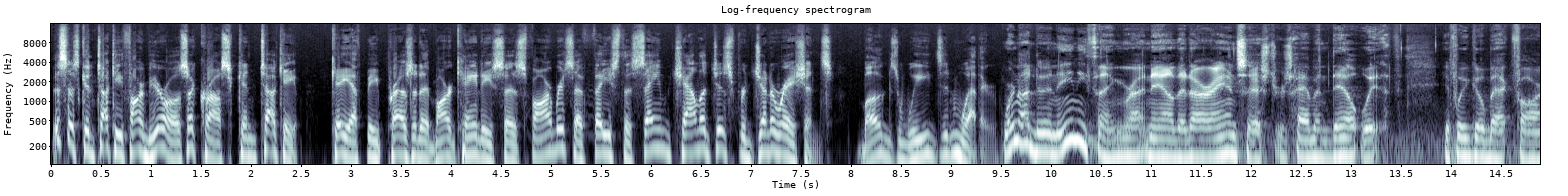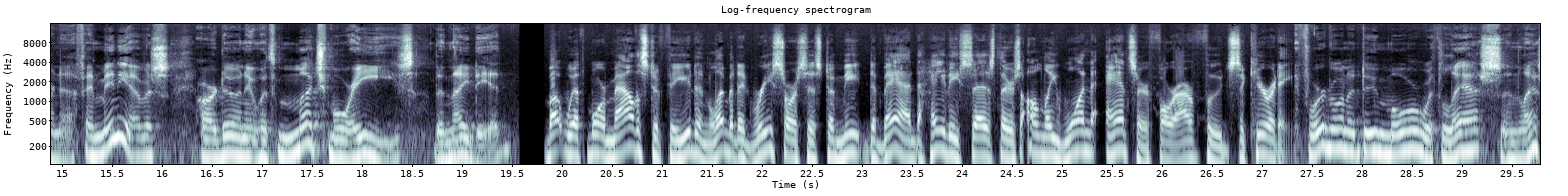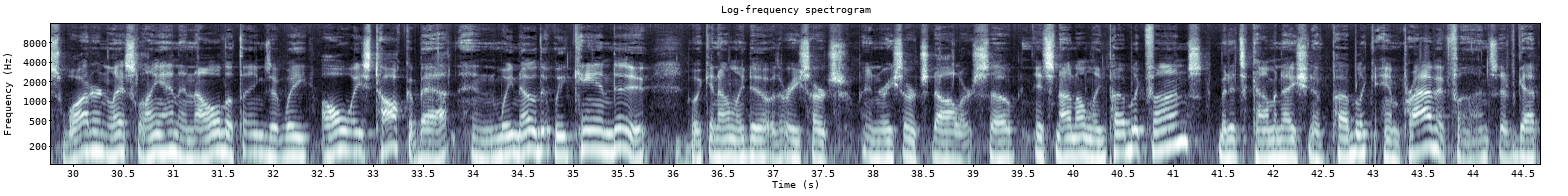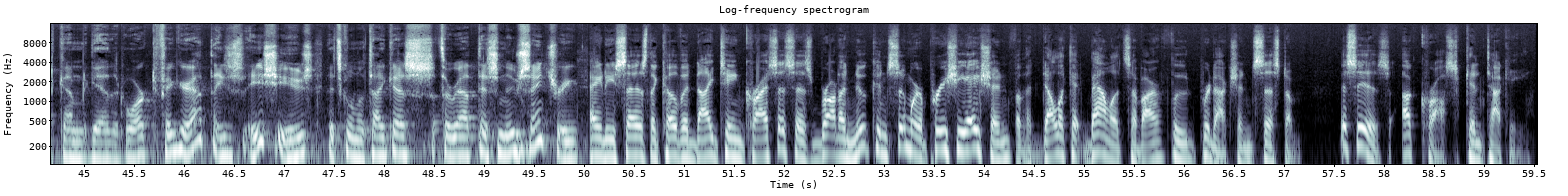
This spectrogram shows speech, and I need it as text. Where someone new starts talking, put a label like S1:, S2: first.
S1: This is Kentucky Farm Bureaus across Kentucky. KFB President Mark Haney says farmers have faced the same challenges for generations bugs, weeds, and weather.
S2: We're not doing anything right now that our ancestors haven't dealt with if we go back far enough. And many of us are doing it with much more ease than they did.
S1: But with more mouths to feed and limited resources to meet demand, Haney says there's only one answer for our food security.
S2: If we're going to do more with less and less water and less land and all the things that we always talk about and we know that we can do, we can only do it with research and research dollars. So it's not only public funds, but it's a combination of public and private funds that have got to come together to work to figure out these issues that's going to take us throughout this new century country.
S1: Haney says the COVID 19 crisis has brought a new consumer appreciation for the delicate balance of our food production system. This is Across Kentucky.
